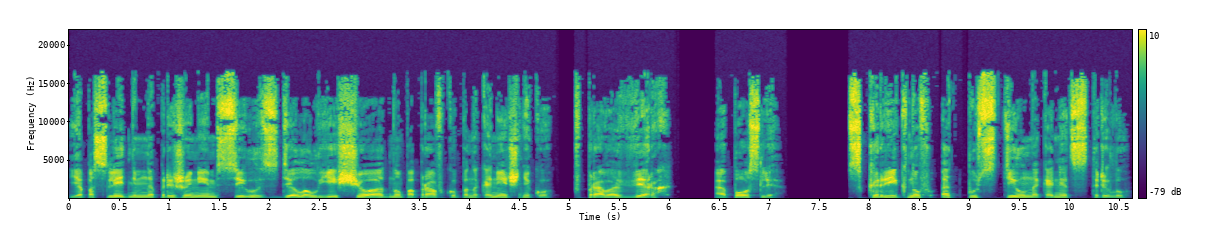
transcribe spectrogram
я последним напряжением сил сделал еще одну поправку по наконечнику вправо-вверх, а после, скрикнув, отпустил, наконец, стрелу.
